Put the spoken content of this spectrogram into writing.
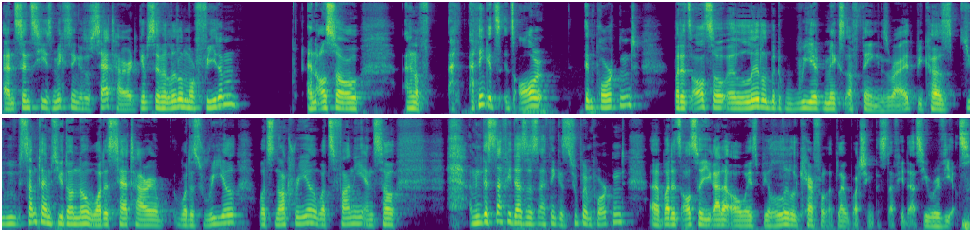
And since he's mixing it with satire it gives him a little more freedom. And also i don't know i think it's it's all important but it's also a little bit weird mix of things right because you sometimes you don't know what is satire what is real what's not real what's funny and so i mean the stuff he does is i think is super important uh, but it's also you gotta always be a little careful at like watching the stuff he does he reveals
